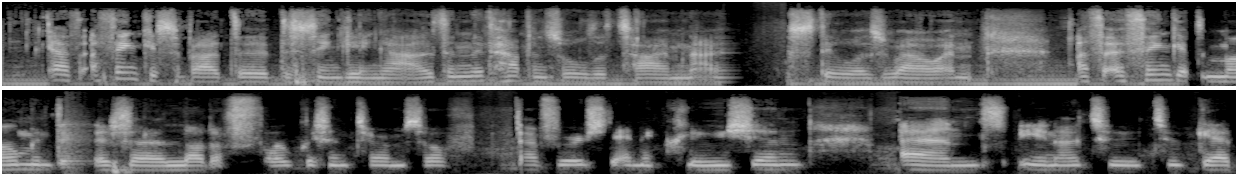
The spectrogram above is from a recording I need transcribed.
I, th- I think it's about the, the singling out, and it happens all the time now still as well. And I, th- I, think at the moment there's a lot of focus in terms of diversity and inclusion, and you know to to get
